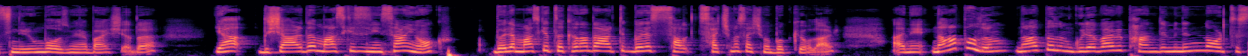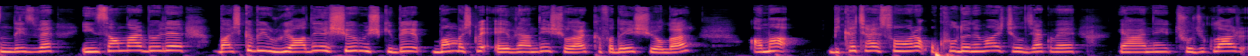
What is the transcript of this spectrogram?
sinirimi bozmaya başladı. Ya dışarıda maskesiz insan yok. Böyle maske takana da artık böyle saçma saçma bakıyorlar. Hani ne yapalım? Ne yapalım? Global bir pandeminin ortasındayız ve insanlar böyle başka bir rüyada yaşıyormuş gibi bambaşka bir evrende yaşıyorlar, kafada yaşıyorlar. Ama birkaç ay sonra okul dönemi açılacak ve yani çocuklar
